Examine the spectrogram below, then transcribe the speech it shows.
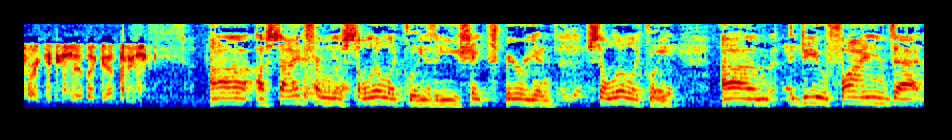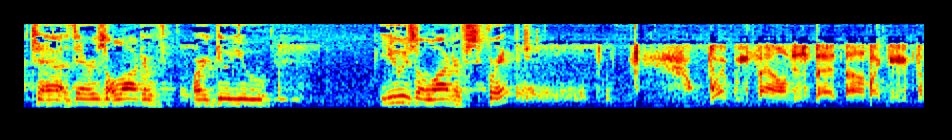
Sorry, can you say that again, please? Uh, aside from the soliloquy, the Shakespearean soliloquy, um, do you find that uh, there's a lot of, or do you use a lot of script? What we found is that um, I gave the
